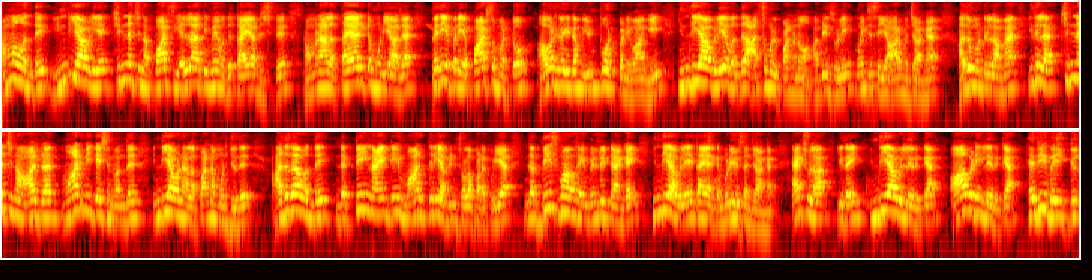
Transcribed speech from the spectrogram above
நம்ம வந்து இந்தியாவிலேயே சின்ன சின்ன பார்ட்ஸ் எல்லாத்தையுமே வந்து தயாரிச்சுட்டு நம்மளால தயாரிக்க முடியாத பெரிய பெரிய பார்ட்ஸை மட்டும் அவர்களிடம் இம்போர்ட் பண்ணி வாங்கி இந்தியாவிலேயே வந்து அசம்பிள் பண்ணணும் அப்படின்னு சொல்லி முயற்சி செய்ய ஆரம்பித்தாங்க அது மட்டும் இல்லாமல் இதில் சின்ன சின்ன ஆல்டர் மாடிஃபிகேஷன் வந்து இந்தியாவினால் பண்ண முடிஞ்சது. அதுதான் வந்து இந்த டி நைன்டி மார்க் த்ரீ அப்படின்னு சொல்லப்படக்கூடிய இந்த பீஸ்மா வகை மிலிட்ரி டேங்கை இந்தியாவிலேயே தயாரிக்க முடிவு செஞ்சாங்க. ஆக்சுவலாக இதை இந்தியாவில் இருக்க ஆவடியில் இருக்க ஹெவி வெஹிக்கிள்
